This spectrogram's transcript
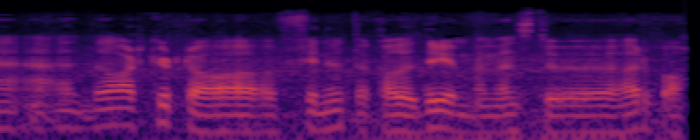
Eh, Det hadde vært kult å finne ut av hva du driver med mens du hører på.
